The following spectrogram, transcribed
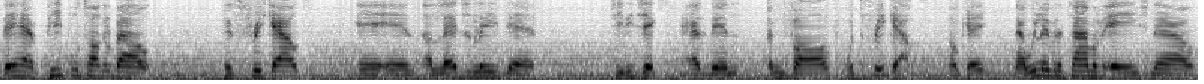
They have people talking about his freakouts and, and allegedly that TD Jakes has been involved with the freakouts. Okay. Now we live in a time of age now.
